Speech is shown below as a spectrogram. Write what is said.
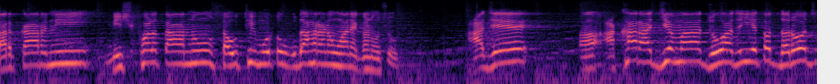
સરકારની નિષ્ફળતાનું સૌથી મોટું ઉદાહરણ હું આને ગણું છું. આજે આખા રાજ્યમાં જોવા જઈએ તો દરરોજ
